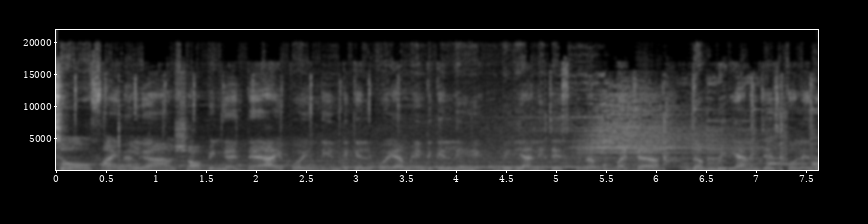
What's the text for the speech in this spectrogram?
సో ఫైనల్గా షాపింగ్ అయితే అయిపోయింది. ఇంటికి వెళ్ళిపోయాము ఇంటికి వెళ్ళి బిర్యానీ చేసుకున్నాము. బట్ దమ్ బిర్యానీ చేసుకోలేదు.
